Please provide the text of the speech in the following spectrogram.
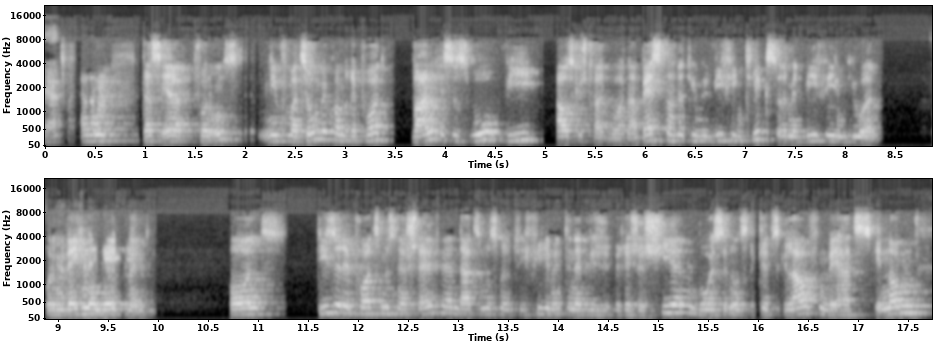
ja. Ähm, dass er von uns eine Information bekommt, Report, wann ist es wo, wie ausgestrahlt worden. Am besten auch natürlich mit wie vielen Klicks oder mit wie vielen Viewern oder mit welchem Engagement. Und diese Reports müssen erstellt werden. Dazu muss man natürlich viel im Internet recherchieren. Wo ist in unsere Clips gelaufen? Wer hat es genommen?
